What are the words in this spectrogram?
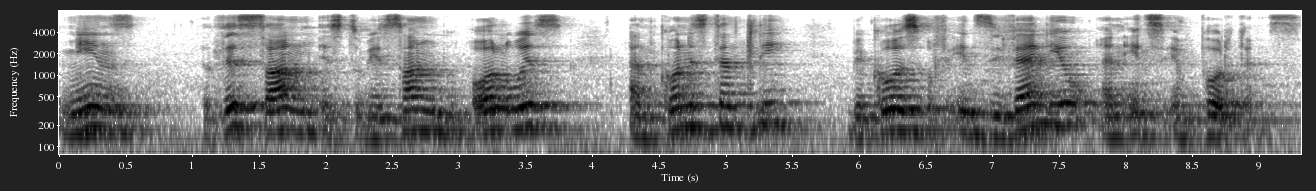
means this psalm is to be sung always and constantly because of its value and its importance.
